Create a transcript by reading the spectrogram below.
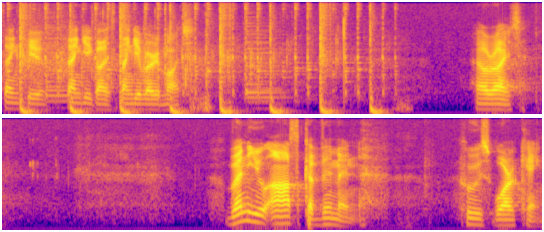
Thank you. Thank you, guys. Thank you very much. All right. When you ask a woman who's working,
